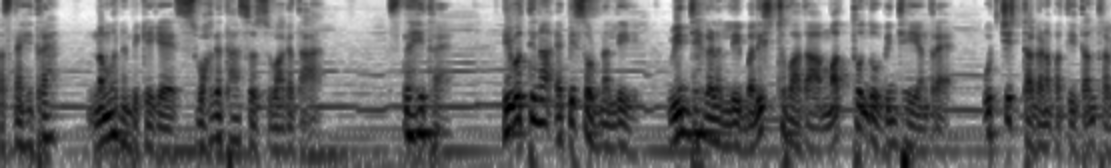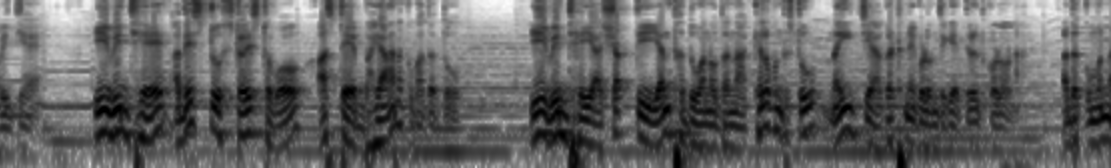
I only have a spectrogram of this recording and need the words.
ಸ್ನೇಹಿತರೆ, ನಮ್ಮ ನಂಬಿಕೆಗೆ ಸ್ವಾಗತ, ಸುಸ್ವಾಗತ. ಸ್ನೇಹಿತರೆ, ಇವತ್ತಿನ ಎಪಿಸೋಡ್ನಲ್ಲಿ ವಿದ್ಯೆಗಳಲ್ಲಿ ಬಲಿಷ್ಠವಾದ ಮತ್ತೊಂದು ವಿದ್ಯೆ ಅಂದರೆ ಉಚ್ಚಿಷ್ಟ ಗಣಪತಿ ತಂತ್ರವಿದ್ಯೆ. ಈ ವಿದ್ಯೆ ಅದೆಷ್ಟು ಶ್ರೇಷ್ಠವೋ ಅಷ್ಟೇ ಭಯಾನಕವಾದದ್ದು. ಈ ವಿದ್ಯೆಯ ಶಕ್ತಿ ಎಂಥದ್ದು ಅನ್ನೋದನ್ನು ಕೆಲವೊಂದಷ್ಟು ನೈಜ ಘಟನೆಗಳೊಂದಿಗೆ ತಿಳಿದುಕೊಳ್ಳೋಣ. ಅದಕ್ಕೂ ಮುನ್ನ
